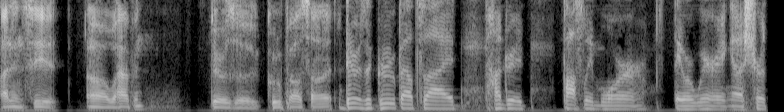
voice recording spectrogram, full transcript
I didn't see it. Uh, what happened? There was a group outside. There was a group outside, 100, possibly more. They were wearing a shirt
